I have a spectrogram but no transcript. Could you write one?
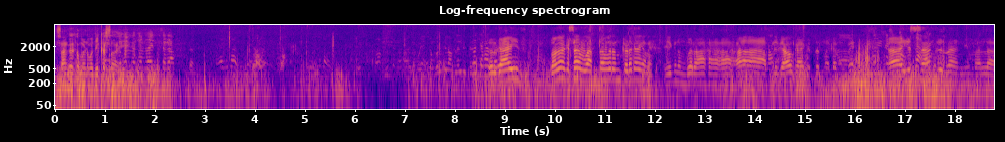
सांगा कमेंटमध्ये कसं आहे? तर गाईज बघा कसं आहे वातावरण कडक आहे का नाही? एक नंबर आ हा हा हा आपलं गाव काय करतात आहे मम्मी काय सांगू राणी मला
